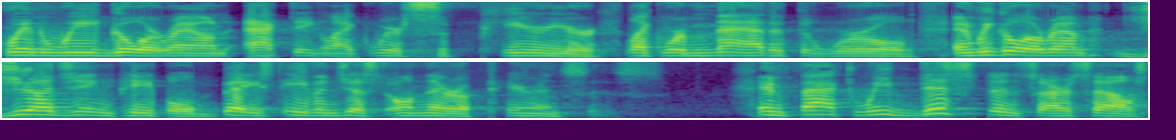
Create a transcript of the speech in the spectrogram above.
when we go around acting like we're superior, like we're mad at the world, and we go around judging people based even just on their appearances. In fact, we distance ourselves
